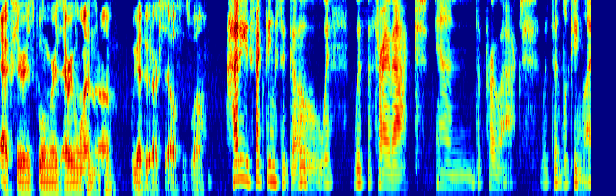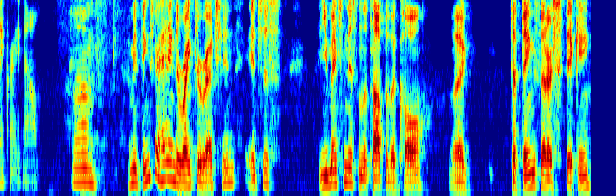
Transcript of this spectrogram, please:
Xers, boomers, everyone. Um, we got to do it ourselves as well. How do you expect things to go with with the Thrive Act and the Pro Act? What's it looking like right now? Um, I mean, things are heading the right direction. It's just you mentioned this on the top of the call, like the things that are sticking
